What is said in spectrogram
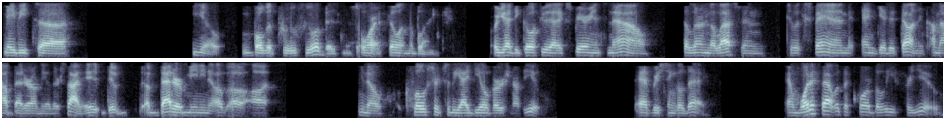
maybe to you know bulletproof your business or fill in the blank or you had to go through that experience now to learn the lesson to expand and get it done and come out better on the other side. It, it, a better meaning of, uh, uh, you know, closer to the ideal version of you every single day. And what if that was a core belief for you?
